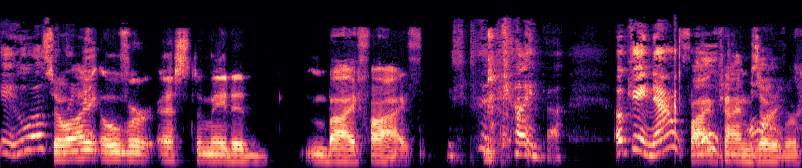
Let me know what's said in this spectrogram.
Okay, who else? So I overestimated by five. kinda. Okay, now Five oh, times God. over.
